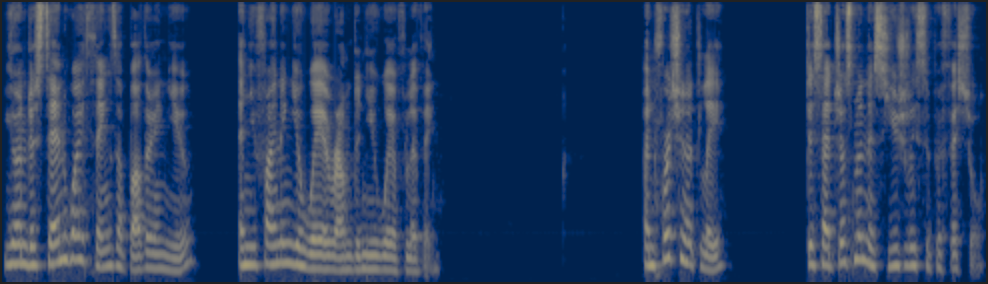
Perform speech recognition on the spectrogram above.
You understand why things are bothering you, and you're finding your way around the new way of living. Unfortunately, this adjustment is usually superficial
